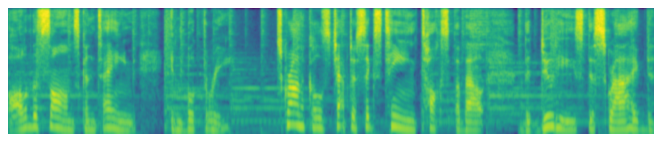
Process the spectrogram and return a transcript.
all of the Psalms contained in Book 3. Chronicles chapter 16 talks about the duties described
